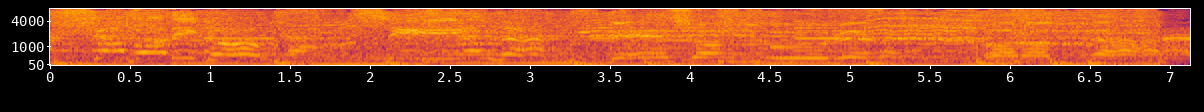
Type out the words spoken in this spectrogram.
부셔버리고 다시 전부를 걸었다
